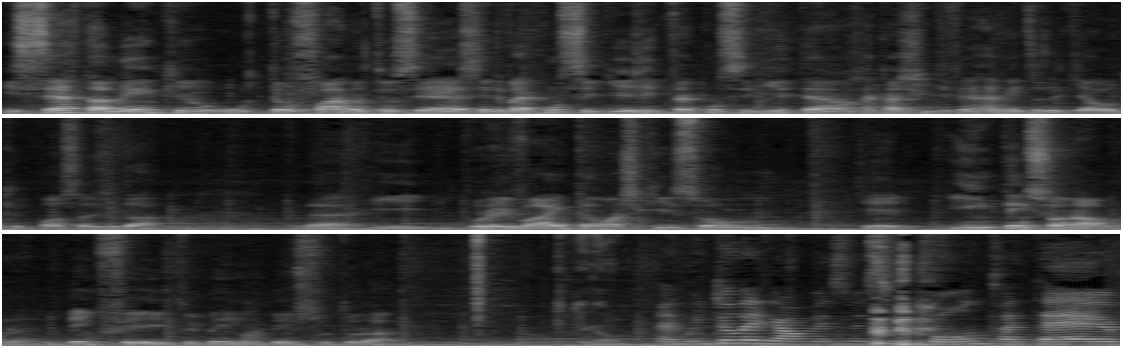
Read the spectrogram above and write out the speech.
e certamente o teu farm, o teu CS, ele vai conseguir, a gente vai conseguir ter a nossa caixinha de ferramentas aqui, algo que possa ajudar, né? E por aí vai. Então acho que isso é um é, intencional, né? Bem feito e bem bem estruturado. É muito legal mesmo esse ponto, até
